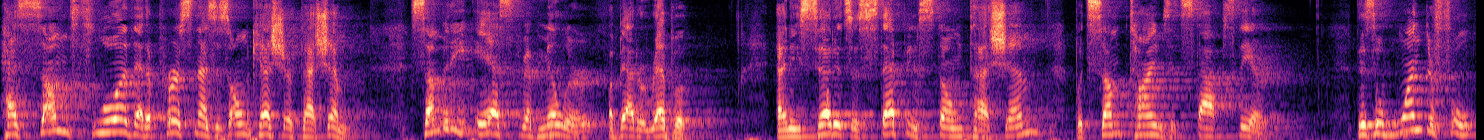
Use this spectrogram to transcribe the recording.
has some flaw that a person has his own kesher to Hashem. Somebody asked Reb Miller about a Rebbe, and he said it's a stepping stone to Hashem, but sometimes it stops there. There's a wonderful,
